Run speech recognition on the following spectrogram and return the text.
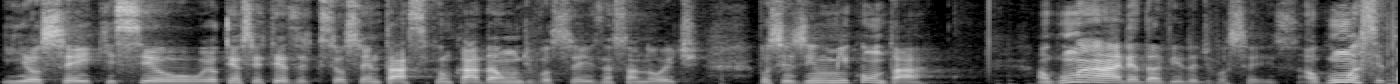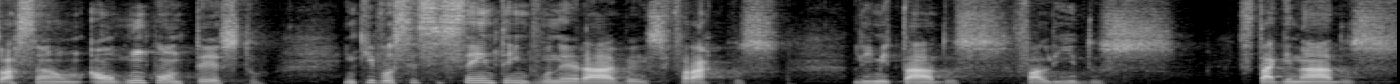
E eu sei que se eu, eu tenho certeza de que se eu sentasse com cada um de vocês nessa noite, vocês iam me contar alguma área da vida de vocês, alguma situação, algum contexto em que vocês se sentem vulneráveis, fracos, limitados, falidos, estagnados,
